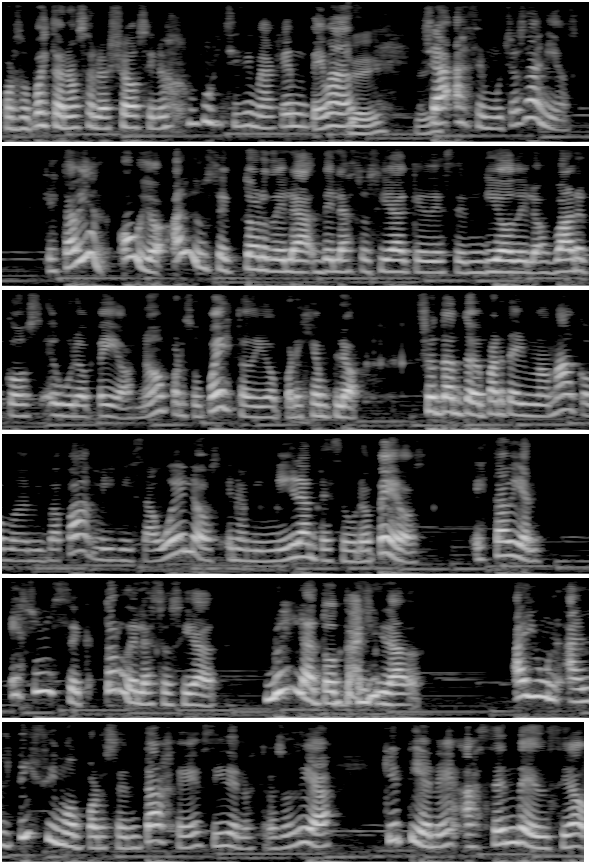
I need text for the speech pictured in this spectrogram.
por supuesto no solo yo, sino muchísima gente más, Sí, sí. ya hace muchos años. Que está bien, obvio, hay un sector de la, de la sociedad que descendió de los barcos europeos, ¿no? Por supuesto, digo, por ejemplo, yo tanto de parte de mi mamá como de mi papá, mis bisabuelos eran inmigrantes europeos. Está bien, es un sector de la sociedad, no es la totalidad. Hay un altísimo porcentaje ¿sí? de nuestra sociedad que tiene ascendencia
